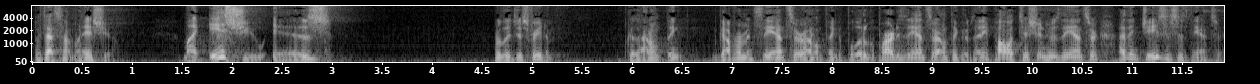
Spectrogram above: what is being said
But that's not my issue. My issue is religious freedom. Because I don't think government's the answer. I don't think a political party is the answer. I don't think there's any politician who's the answer. I think Jesus is the answer.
